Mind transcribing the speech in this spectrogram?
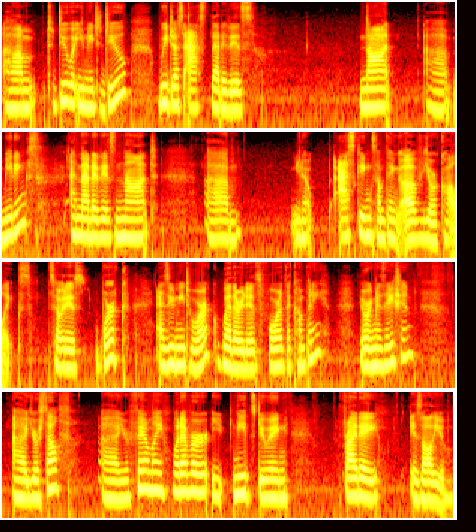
um, to do what you need to do. We just ask that it is not uh, meetings and that it is not, um, you know, asking something of your colleagues. So it is work as you need to work, whether it is for the company, the organization, uh, yourself, uh, your family, whatever needs doing, Friday is all you.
